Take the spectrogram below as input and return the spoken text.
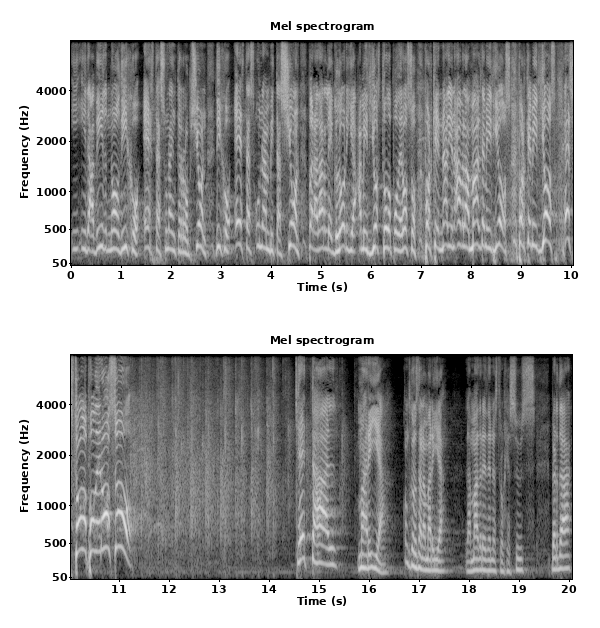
Y, y, David no dijo, esta es una interrupción, dijo, esta es una invitación para darle gloria a mi Dios todopoderoso, porque nadie habla mal de mi Dios, porque mi Dios es todopoderoso. ¿Qué tal María? ¿Cuántos conocen a María? La madre de nuestro Jesús. ¿Verdad?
